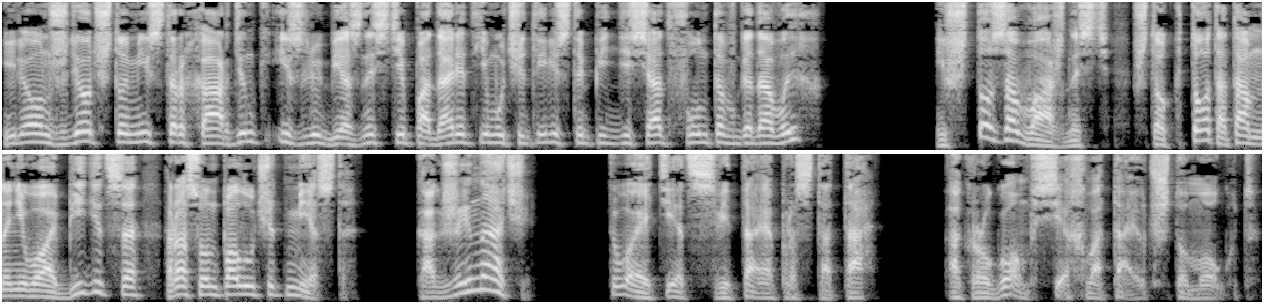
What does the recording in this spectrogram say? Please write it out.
«Или он ждет, что мистер Хардинг из любезности подарит ему 450 фунтов годовых? И что за важность, что кто-то там на него обидится, раз он получит место? Как же иначе? Твой отец — святая простота, а кругом все хватают, что могут.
